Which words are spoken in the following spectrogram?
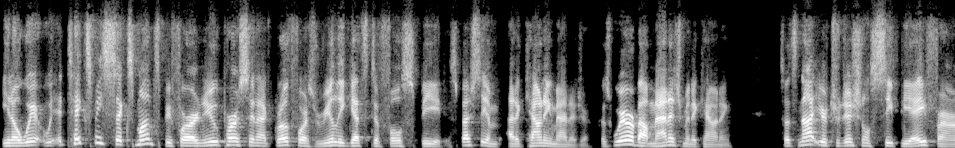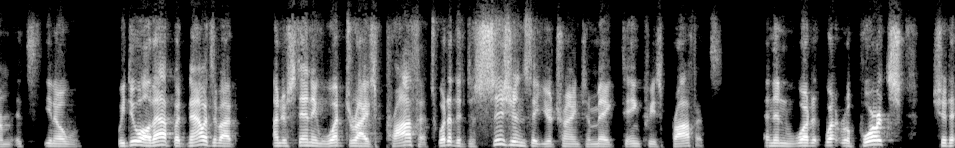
you know, we it takes me six months before a new person at GrowthForce really gets to full speed, especially an accounting manager, because we're about management accounting. So it's not your traditional CPA firm. It's, you know, we do all that, but now it's about understanding what drives profits. What are the decisions that you're trying to make to increase profits? And then what, what reports should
